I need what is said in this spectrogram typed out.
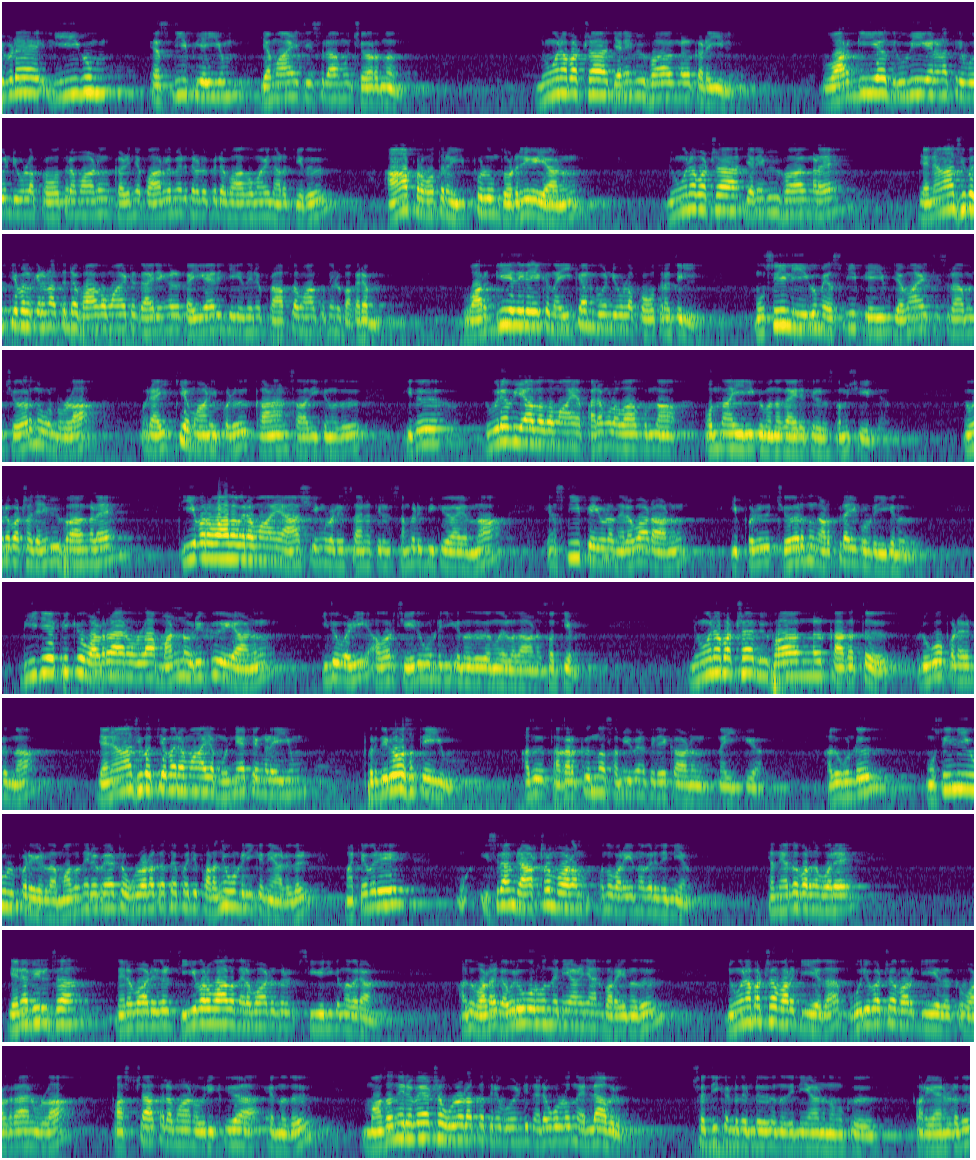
ഇവിടെ ലീഗും S D P ഐയും ജമായത്ത് ഇസ്ലാമും ചേർന്ന് ന്യൂനപക്ഷ ജനവിഭാഗങ്ങൾക്കിടയിൽ വർഗീയ ധ്രുവീകരണത്തിന് വേണ്ടിയുള്ള പ്രവർത്തനമാണ് കഴിഞ്ഞ പാർലമെന്റ് തെരഞ്ഞെടുപ്പിന്റെ ഭാഗമായി നടത്തിയത്. ആ പ്രവർത്തനം ഇപ്പോഴും തുടരുകയാണ്. ന്യൂനപക്ഷ ജനവിഭാഗങ്ങളെ ജനാധിപത്യവൽക്കരണത്തിന്റെ ഭാഗമായിട്ട് കാര്യങ്ങൾ കൈകാര്യം ചെയ്യുന്നതിന് പ്രാപ്തമാക്കുന്നതിന് പകരം വർഗീയതയിലേക്ക് നയിക്കാൻ വേണ്ടിയുള്ള പ്രവർത്തനത്തിൽ മുസ്ലിം ലീഗും എസ് ഡി പി ഐയും ജമായത്ത് ഇസ്ലാമും ചേർന്നുകൊണ്ടുള്ള ഒരു ഐക്യമാണ് ഇപ്പോൾ കാണാൻ സാധിക്കുന്നത്. ഇത് ദൂരവ്യാപകമായ ഫലമുളവാക്കുന്ന ഒന്നായിരിക്കുമെന്ന കാര്യത്തിൽ സംശയമില്ല. ന്യൂനപക്ഷ ജനവിഭാഗങ്ങളെ തീവ്രവാദപരമായ ആശയങ്ങളുടെ അടിസ്ഥാനത്തിൽ സംഘടിപ്പിക്കുക എന്ന എസ് ഡി പി ഐയുടെ നിലപാടാണ് ഇപ്പോൾ ചേർന്ന് നടപ്പിലായിക്കൊണ്ടിരിക്കുന്നത്. ബി ജെ പിക്ക് വളരാനുള്ള മണ്ണൊരുക്കുകയാണ് ഇതുവഴി അവർ ചെയ്തുകൊണ്ടിരിക്കുന്നത് എന്നുള്ളതാണ് സത്യം. ന്യൂനപക്ഷ വിഭാഗങ്ങൾക്കകത്ത് രൂപപ്പെടേണ്ടുന്ന ജനാധിപത്യപരമായ മുന്നേറ്റങ്ങളെയും പ്രതിരോധത്തെയും അത് തകർക്കുന്ന സമീപനത്തിലേക്കാണ് നയിക്കുക. അതുകൊണ്ട് മുസ്ലിം ലീഗ് ഉൾപ്പെടെയുള്ള മതനിരപേക്ഷ ഉള്ളടക്കത്തെപ്പറ്റി പറഞ്ഞുകൊണ്ടിരിക്കുന്ന ആളുകൾ മറ്റവർ ഇസ്ലാം രാഷ്ട്രം വേണം എന്ന് പറയുന്നവർ തന്നെയാണ്. ഞാൻ നേരത്തെ പറഞ്ഞ പോലെ ജനവിരുദ്ധ നിലപാടുകൾ തീവ്രവാദ നിലപാടുകൾ സ്വീകരിക്കുന്നവരാണ്. അത് വളരെ ഗൗരവപൂർവം തന്നെയാണ് ഞാൻ പറയുന്നത്. ന്യൂനപക്ഷ വർഗീയത ഭൂരിപക്ഷ വർഗീയതക്ക് വളരാനുള്ള പശ്ചാത്തലമാണ് ഒരുക്കുക എന്നത് മതനിരപേക്ഷ ഉള്ളടക്കത്തിന് വേണ്ടി നിലകൊള്ളുന്ന എല്ലാവരും ശ്രദ്ധിക്കേണ്ടതുണ്ട് എന്ന് തന്നെയാണ് നമുക്ക് പറയാനുള്ളത്.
